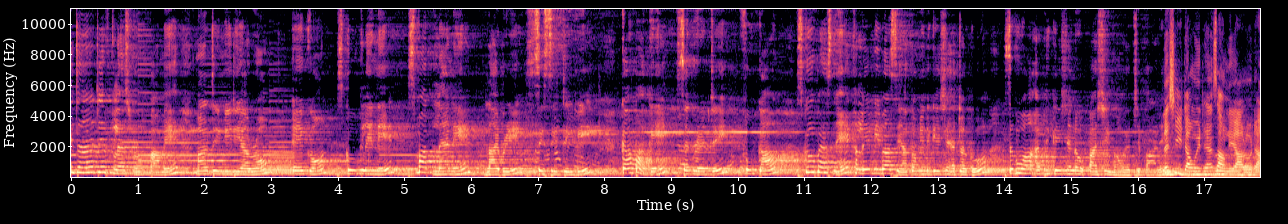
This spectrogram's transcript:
interactive classroom ပါမယ် multimedia room aircon school clinic smart learning library cctv car parking security food court school bus နဲ့ကလေးမိဘဆရာ communication အတွက်ကိုစပူအောင် application တို့ပါရှိမှာပဲဖြစ်ပါတယ်လက်ရှိတာဝန်ထမ်းဆောင်နေရတော့ဒါ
